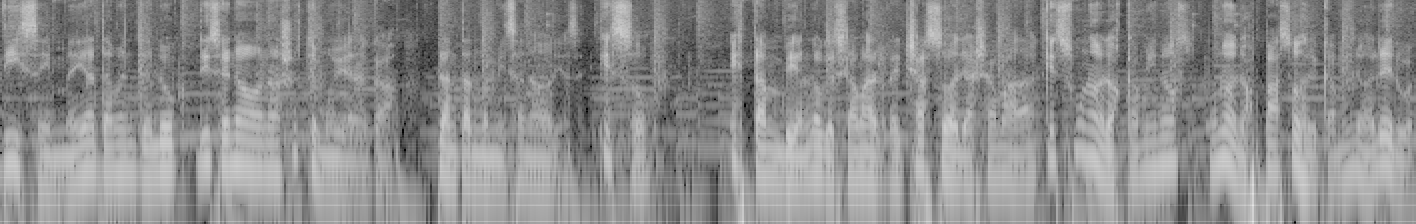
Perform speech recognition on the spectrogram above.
dice inmediatamente Luke? Dice, no, no, yo estoy muy bien acá, plantando mis zanahorias. Eso es también lo que se llama el rechazo de la llamada, que es uno de los caminos, uno de los pasos del camino del héroe.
